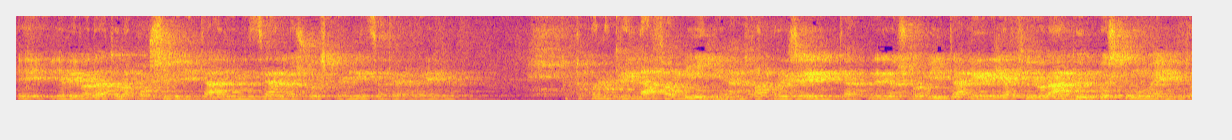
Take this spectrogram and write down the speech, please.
e gli aveva dato la possibilità di iniziare la sua esperienza terrena. Tutto quello che la famiglia rappresenta nella sua vita è riaffiorato in questo momento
